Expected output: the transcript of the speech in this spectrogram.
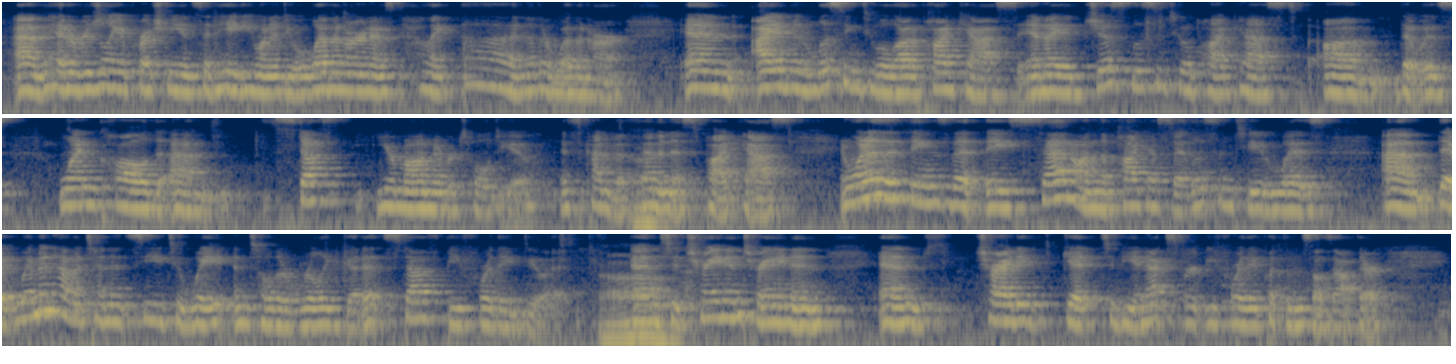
um, had originally approached me and said, "Hey, do you want to do a webinar?" And I was kind of like, "Ah, another webinar." And I had been listening to a lot of podcasts, and I had just listened to a podcast um, that was one called um, "Stuff Your Mom Never Told You." It's kind of a feminist podcast, and one of the things that they said on the podcast I listened to was um, that women have a tendency to wait until they're really good at stuff before they do it, Ah. and to train and train and and try to get to be an expert before they put themselves out there,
